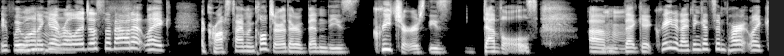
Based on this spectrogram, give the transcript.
If we want to get Mm. religious about it, like across time and culture, there have been these creatures, these devils um, Mhm. that get created. I think it's in part like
